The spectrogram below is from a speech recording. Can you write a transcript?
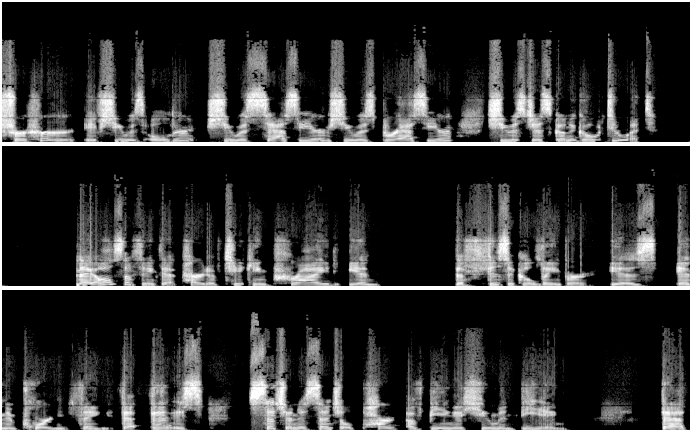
For her, if she was older, she was sassier, she was brassier, she was just going to go do it. And I also think that part of taking pride in the physical labor is an important thing that that is such an essential part of being a human being that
